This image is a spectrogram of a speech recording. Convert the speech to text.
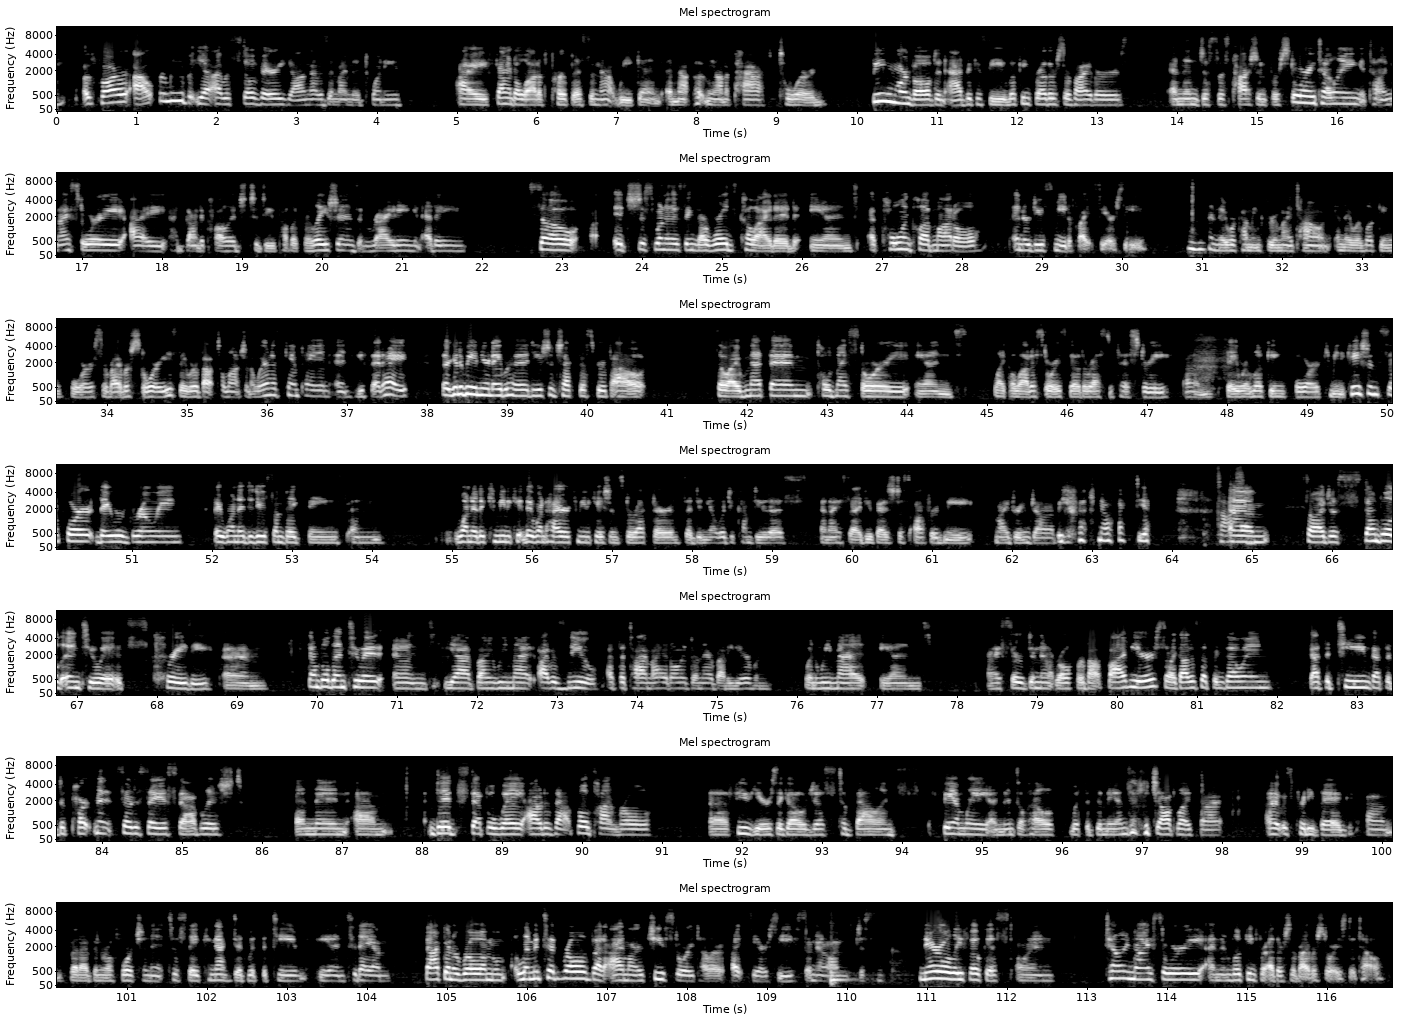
far out for me, but yet I was still very young. I was in my mid 20s I found a lot of purpose in that weekend, and that put me on a path toward being more involved in advocacy, looking for other survivors, and then just this passion for storytelling and telling my story. I had gone to college to do public relations and writing and editing. So it's just one of those things, our worlds collided, and a colon club model introduced me to Fight CRC. Mm-hmm. And they were coming through my town and they were looking for survivor stories. They were about to launch an awareness campaign. And he said, Hey, they're going to be in your neighborhood. You should check this group out. So I met them, told my story, and like a lot of stories go, the rest is history. Um, they were looking for communication support. They were growing. They wanted to do some big things and wanted to communicate. They wanted to hire a communications director and said, Danielle, would you come do this? and I said, "You guys just offered me my dream job. You have no idea." That's awesome. Um, so I just stumbled into it. It's crazy. Um, stumbled into it, and yeah, Bunny, we met. I was new at the time. I had only been there about a year when when we met, and I served in that role for about five years. So I got us up and going, got the team, got the department, so to say, established, and then um, did step away out of that full time role a few years ago just to balance family and mental health with the demands of a job like that. Uh, it was pretty big, um, but I've been real fortunate to stay connected with the team. And today I'm back in a role, I'm a limited role, but I'm our chief storyteller at Fight CRC. So now I'm just narrowly focused on telling my story and then looking for other survivor stories to tell.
